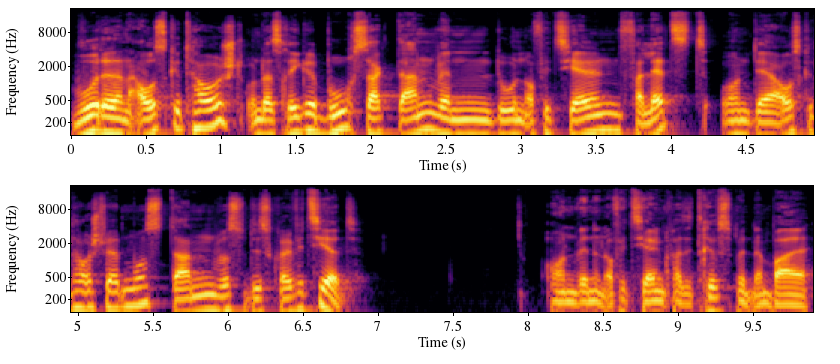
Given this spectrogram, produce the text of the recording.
wurde dann ausgetauscht und das Regelbuch sagt dann, wenn du einen Offiziellen verletzt und der ausgetauscht werden muss, dann wirst du disqualifiziert. Und wenn du einen Offiziellen quasi triffst mit einem Ball.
